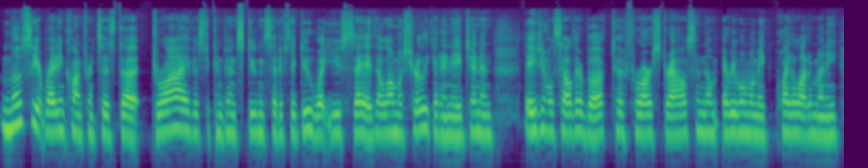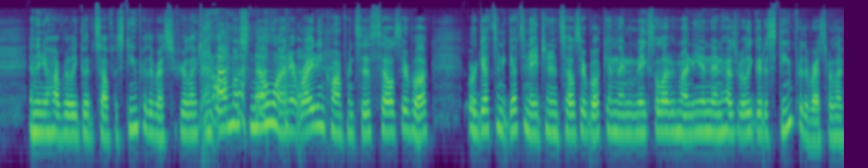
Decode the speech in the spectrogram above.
mostly at writing conferences, the drive is to convince students that if they do what you say, they'll almost surely get an agent. And the agent will sell their book to Farrar Straus, and everyone will make quite a lot of money and then you'll have really good self esteem for the rest of your life. And almost no one at writing conferences sells their book or gets an gets an agent and sells their book and then makes a lot of money and then has really good esteem for the rest of their life.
